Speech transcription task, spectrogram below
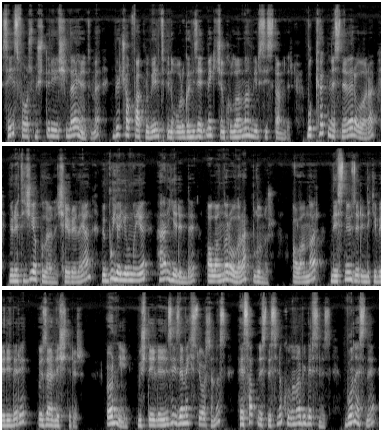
Salesforce müşteri ilişkiler yönetimi birçok farklı veri tipini organize etmek için kullanılan bir sistemdir. Bu kök nesneler olarak yönetici yapılarını çevreleyen ve bu yayılmayı her yerinde alanlar olarak bulunur. Alanlar nesne üzerindeki verileri özelleştirir. Örneğin müşterilerinizi izlemek istiyorsanız hesap nesnesini kullanabilirsiniz. Bu nesne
